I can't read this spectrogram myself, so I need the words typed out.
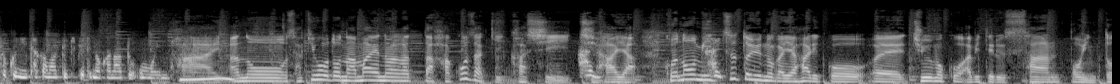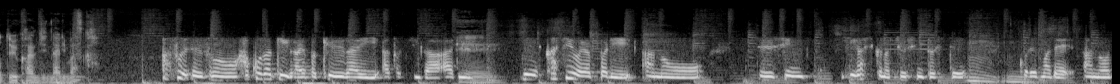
特に高まってきてるのかなと思います。はい、あの先ほど名前の挙がった箱崎、菓子、千早、はい、この3つというのがやはりこう、えー、注目を浴びてる3ポイントという感じになりますか？あそうですね、その箱崎がやっぱ旧大跡地があり、えー、で菓子はやっぱりあの中心東区の中心として、これまであの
